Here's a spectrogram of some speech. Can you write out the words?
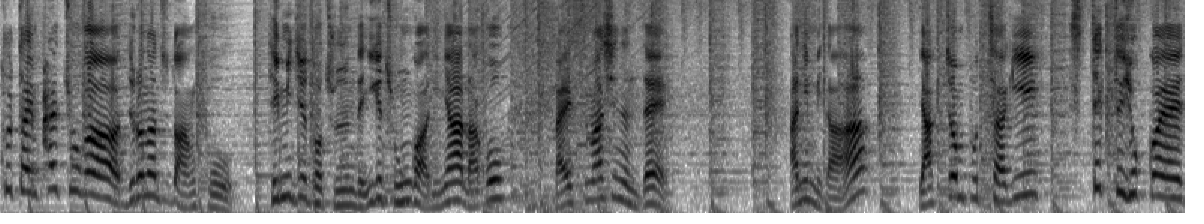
쿨타임 8초가 늘어나지도 않고 데미지 더 주는데 이게 좋은 거 아니냐라고 말씀하시는데 아닙니다. 약점 포착이 스택트 효과에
